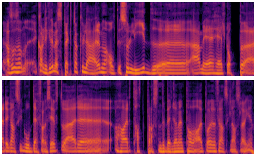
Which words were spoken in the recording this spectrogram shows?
altså sånn, Kanskje ikke det mest spektakulære, men alltid solid. Eh, er med helt oppe, er ganske god defensivt og er, eh, har tatt plassen til Benjamin Pavard på det franske landslaget.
